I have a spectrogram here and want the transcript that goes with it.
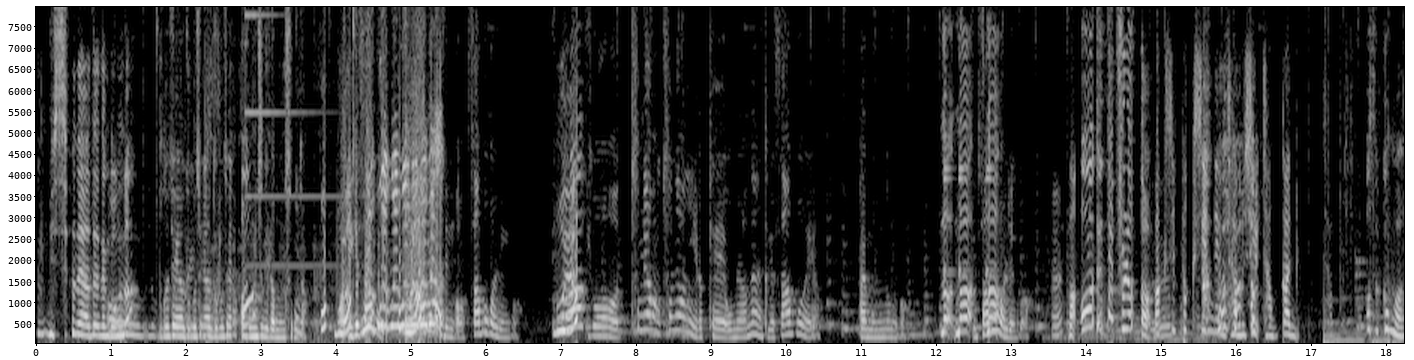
미션 해야 되는 건가? 누구세요? 누구세요? 누구세요? 어, 몽숙이다, 몽숙이다. 어 뭐야? 이게 뭐야 사보, 뭐야 뭐야 뭐야 뭐야 걸린 거, 사보 걸린 거. 뭐야? 이거 투명, 투명이 이렇게 오면은 그게 사보예요. 발 묶는 거. 나나나 그럼 사보 걸린 거. 어 됐다 풀렸다. 막시팍시님 잠시 잠깐 어 잠깐만.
